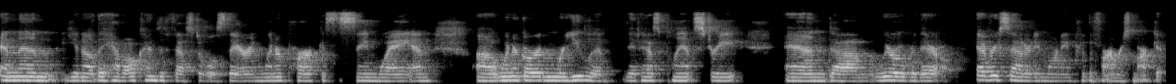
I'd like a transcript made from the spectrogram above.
And then, you know, they have all kinds of festivals there. And Winter Park is the same way. And uh, Winter Garden, where you live, it has Plant Street. And um, we're over there every Saturday morning for the farmer's market.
